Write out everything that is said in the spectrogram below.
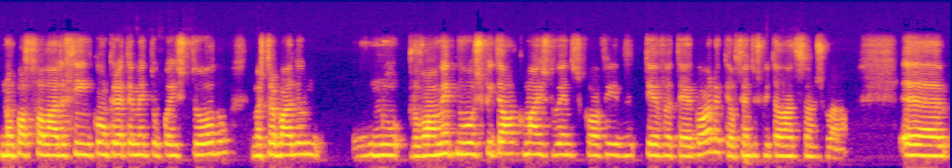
não posso falar assim concretamente do país todo, mas trabalho no, provavelmente no hospital que mais doentes Covid teve até agora, que é o Centro Hospitalar de São João. Uh,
